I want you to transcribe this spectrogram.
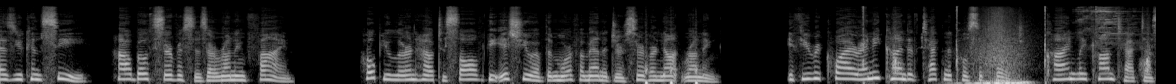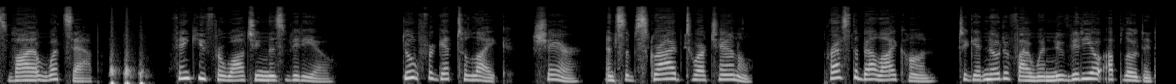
As you can see, how both services are running fine. Hope you learn how to solve the issue of the Morpho Manager server not running. If you require any kind of technical support, kindly contact us via WhatsApp. Thank you for watching this video. Don't forget to like, share, and subscribe to our channel. Press the bell icon to get notified when new video uploaded.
